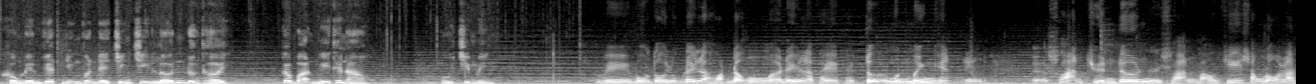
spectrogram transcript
Không nên viết những vấn đề chính trị lớn đương thời. Các bạn nghĩ thế nào? Hồ Chí Minh vì bố tôi lúc đấy là hoạt động ở đấy là phải phải tự một mình hết. Ờ, soạn truyền đơn rồi soạn báo chí, xong đó là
